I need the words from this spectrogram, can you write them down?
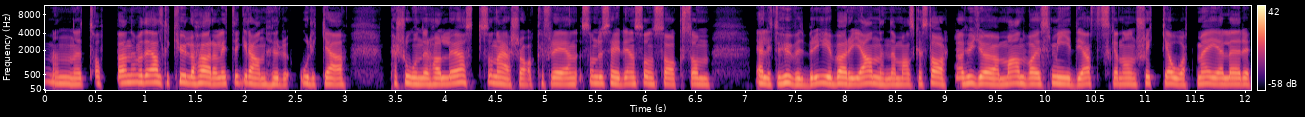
Men eh, toppen. Men det är alltid kul att höra lite grann hur olika personer har löst sådana här saker. För det är, som du säger, det är en sån sak som är lite huvudbry i början när man ska starta. Hur gör man? Vad är smidigast? Ska någon skicka åt mig eller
